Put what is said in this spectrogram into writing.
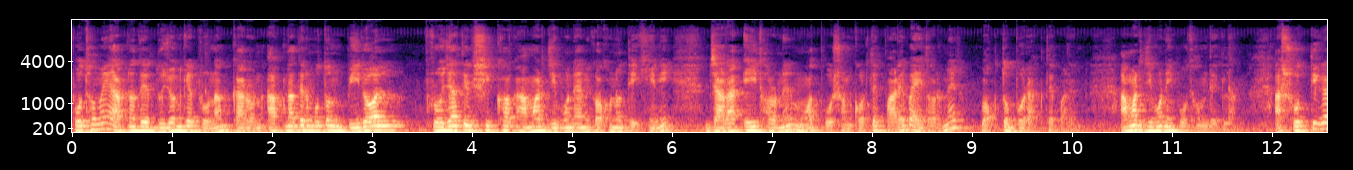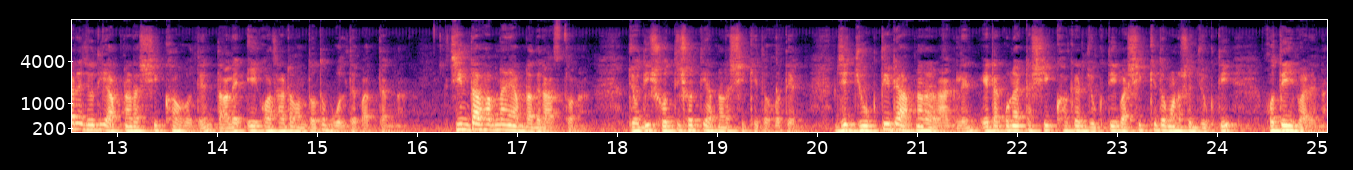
প্রথমে আপনাদের দুজনকে প্রণাম, কারণ আপনাদের মতন বিরল প্রজাতির শিক্ষক আমার জীবনে আমি কখনো দেখিনি যারা এই ধরনের মত পোষণ করতে পারে বা এই ধরনের বক্তব্য রাখতে পারেন। আমার জীবনেই প্রথম দেখলাম। আর সত্যিকারে যদি আপনারা শিক্ষক হতেন, তাহলে এই কথাটা অন্তত বলতে পারতেন না। চিন্তা ভাবনায় আপনাদের আসতো না। যদি সত্যি সত্যি আপনারা শিক্ষিত হতেন, যে যুক্তিটা আপনারা রাখলেন, এটা কোনো একটা শিক্ষকের যুক্তি বা শিক্ষিত মানুষের যুক্তি হতেই পারে না।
